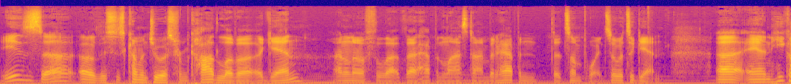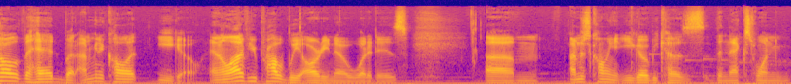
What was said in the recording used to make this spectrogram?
is, uh, oh, this is coming to us from Codlova again. I don't know if that, that happened last time, but it happened at some point, so it's again. Uh, and he called it the head, but I'm going to call it ego. And a lot of you probably already know what it is. Um, I'm just calling it ego because the next one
